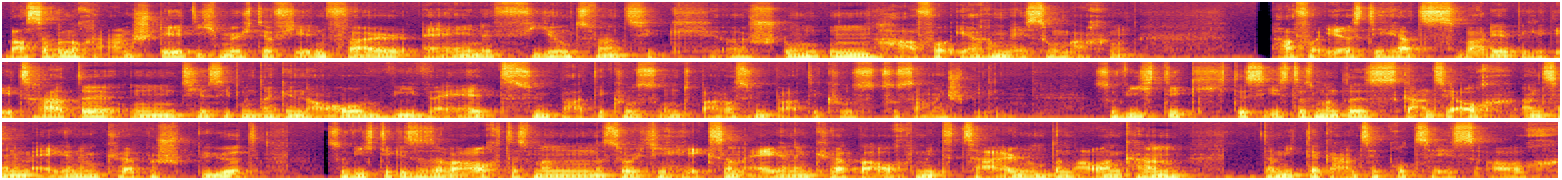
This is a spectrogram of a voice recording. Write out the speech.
Was aber noch ansteht, ich möchte auf jeden Fall eine 24 äh, HVR-Messung machen. HVR ist die Herzvariabilitätsrate und hier sieht man dann genau, wie weit Sympathikus und Parasympathikus zusammenspielen. So wichtig das ist, dass man das Ganze auch an seinem eigenen Körper spürt, so wichtig ist es aber auch, dass man solche Hacks am eigenen Körper auch mit Zahlen untermauern kann damit der ganze Prozess auch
